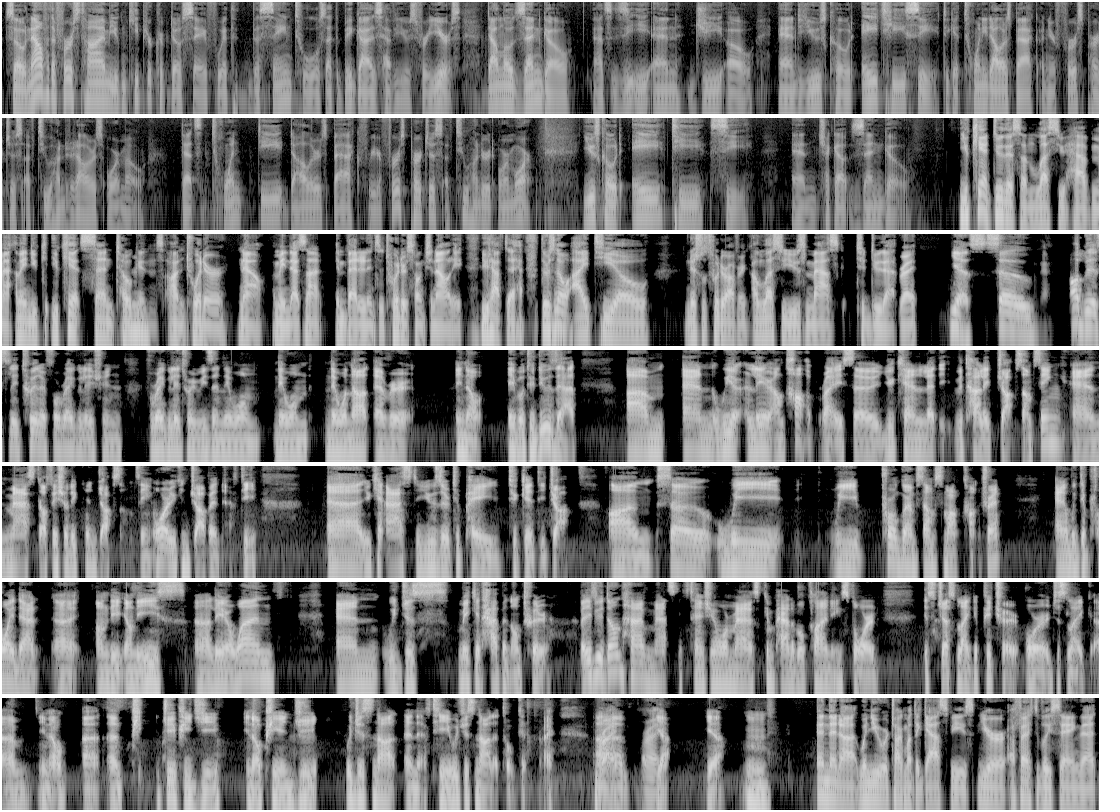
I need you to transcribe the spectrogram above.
So now, for the first time, you can keep your crypto safe with the same tools that the big guys have used for years. Download ZenGo, that's Z E N G O, and use code ATC to get $20 back on your first purchase of $200 or more. That's $20 back for your first purchase of 200 or more. Use code ATC and check out ZenGo you can't do this unless you have ma- I mean you you can't send mm-hmm. tokens mm. on Twitter now. I mean that's not embedded into Twitter's functionality. You'd have to ha- there's no ITO initial Twitter offering unless you use Mask to do that, right? Yes. So okay. obviously Twitter for regulation for regulatory reason they won't they won't they will not ever you know able to do that. Um and we are a layer on top, right? So you can let Vitalik drop something and Mask officially can drop something, or you can drop an FT. Uh, you can ask the user to pay to get the drop. Um, so we, we program some smart contract and we deploy that, uh, on the, on the ETH, uh, layer one. And we just make it happen on Twitter. But if you don't have Mask extension or Mask compatible client installed, it's just like a picture or just like um, you know a, a P- JPG, you know PNG, mm-hmm. which is not an NFT, which is not a token, right? Right. Uh, right. Yeah. Yeah. Mm. And then uh, when you were talking about the gas fees, you're effectively saying that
